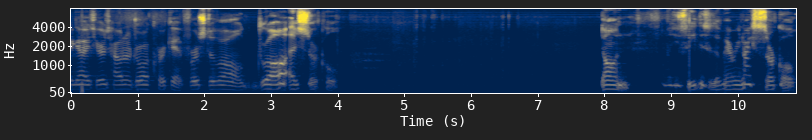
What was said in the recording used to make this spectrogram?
Hi guys, here's how to draw a cricket. First of all, draw a circle. Done. As you see, this is a very nice circle.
